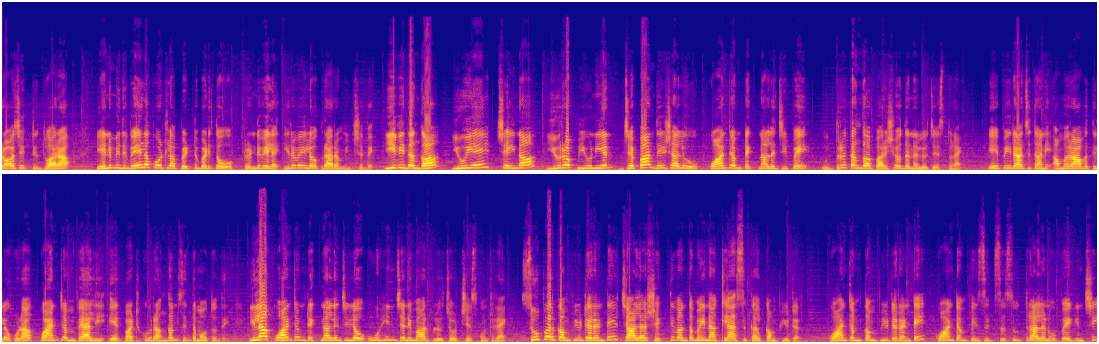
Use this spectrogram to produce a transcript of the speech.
ప్రాజెక్టు ద్వారా ఎనిమిది వేల కోట్ల పెట్టుబడితో రెండు వేల ఇరవైలో ప్రారంభించింది. ఈ విధంగా యుఏ చైనా యూరప్ యూనియన్ జపాన్ దేశాలు క్వాంటమ్ టెక్నాలజీపై ఉధృతంగా పరిశోధనలు చేస్తున్నాయి. ఏపీ రాజధాని అమరావతిలో కూడా క్వాంటమ్ వ్యాలీ ఏర్పాటుకు రంగం సిద్ధమవుతుంది. ఇలా క్వాంటమ్ టెక్నాలజీలో ఊహించని మార్పులు చోటు చేసుకుంటున్నాయి. సూపర్ కంప్యూటర్ అంటే చాలా శక్తివంతమైన క్లాసికల్ కంప్యూటర్. క్వాంటమ్ కంప్యూటర్ అంటే క్వాంటమ్ ఫిజిక్స్ సూత్రాలను ఉపయోగించి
